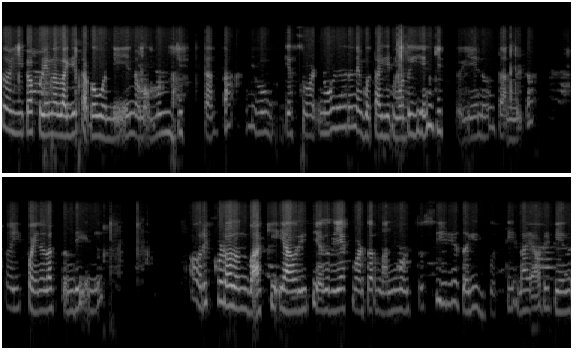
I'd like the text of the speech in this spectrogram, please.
ಸೊ ಈಗ ಫೈನಲ್ ಆಗಿ ತಗೊಬಂದಿ ನಮ್ಮ ಅಮ್ಮನ ಗಿಫ್ಟ್ ಅಂತ. ನೀವು ಗೆಸ್ ಮಾಡಿ ನೋಡಿದ್ರೆ ಗೊತ್ತಾಗಿರ್ಬೋದು. ಏನು ಗಿಫ್ಟ್ ಏನು ಅಂತ ಅಂದ್ಬಿಟ್ಟು. ಸೊ ಈಗ ಫೈನಲ್ ಆಗಿ ತಂದಿದ್ದೀನಿ. ಅವ್ರಿಗೆ ಕೊಡೋದೊಂದು ಬಾಕಿ ಯಾವ ರೀತಿಯಾಗಿ ರಿಯಾಕ್ಟ್ ಮಾಡ್ತಾರೆ ನನಗಂತೂ ಸೀರಿಯಸ್ ಆಗಿ ಗೊತ್ತಿಲ್ಲ ಯಾವ ರೀತಿಯಾಗಿ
